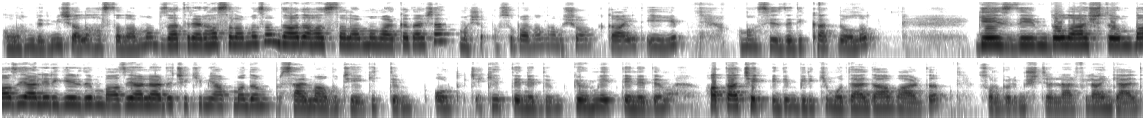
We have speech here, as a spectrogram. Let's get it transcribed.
Allah'ım dedim inşallah hastalanmam. Zaten eğer hastalanmasam daha da hastalanmam arkadaşlar. Maşallah subhanallah ama şu an gayet iyiyim. Ama siz de dikkatli olun. Gezdim, dolaştım, bazı yerlere girdim, bazı yerlerde çekim yapmadım. Selma Buti'ye gittim, orada ceket denedim, gömlek denedim. Hatta çekmedim bir iki model daha vardı. Sonra böyle müşteriler falan geldi.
